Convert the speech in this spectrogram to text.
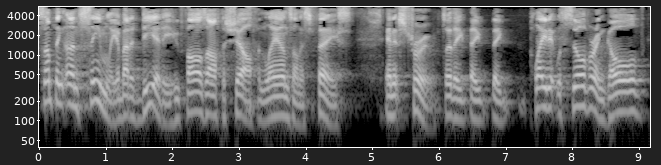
something unseemly about a deity who falls off the shelf and lands on his face. And it's true. So they, they, they plate it with silver and gold.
